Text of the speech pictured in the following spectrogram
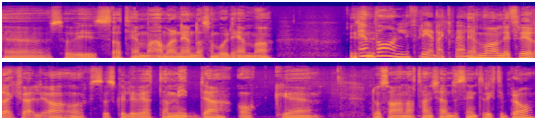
eh, så vi satt hemma. Han var den enda som bodde hemma. En vanlig fredagkväll? En vanlig fredagkväll, ja. Och så skulle vi äta middag och eh, då sa han att han kände sig inte riktigt bra.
